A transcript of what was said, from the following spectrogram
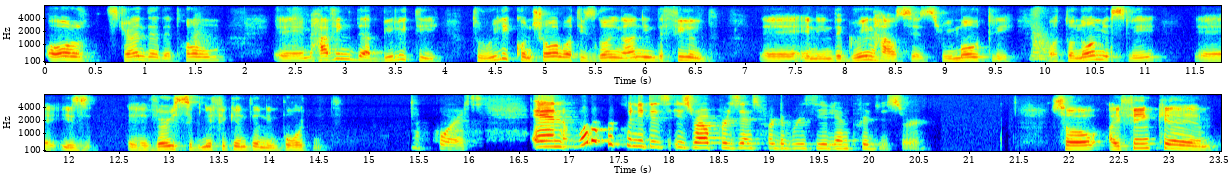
all stranded at home, um, having the ability to really control what is going on in the field uh, and in the greenhouses remotely, autonomously, uh, is uh, very significant and important. Of course. And what opportunities Israel presents for the Brazilian producer? So I think um,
